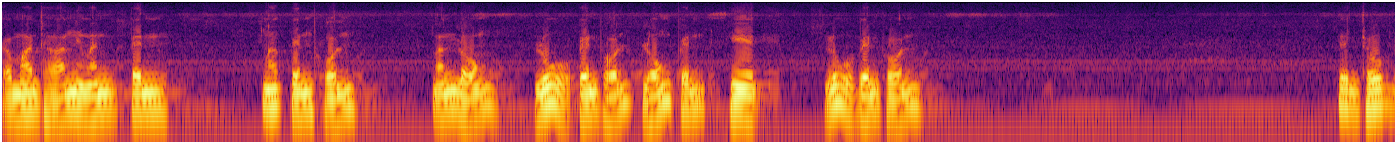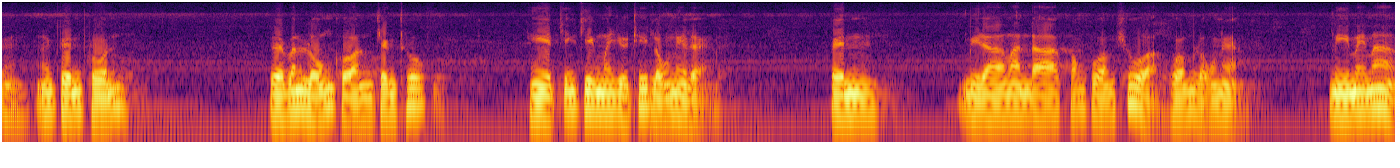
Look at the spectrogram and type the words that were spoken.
กรรมฐานนี่มันเป็นมักเป็นผล มันหลง รู้เป็นผล หลงเป็นเหตุ รู้เป็นผลขึ้นทุกข์มันเป็นผลแต่มันหลงก่อนจึงทุกข์ เหตุจริงๆมาอยู่ที่หลงนี่แหละ เป็นบิดามารดาของความชั่วความหลงเนี่ย มีไม่มาก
